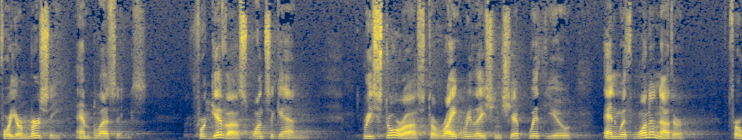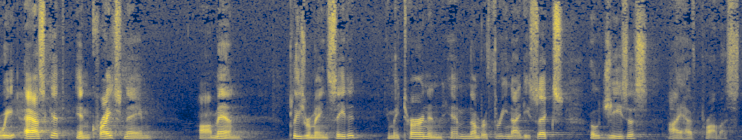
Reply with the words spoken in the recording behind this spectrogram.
for your mercy and blessings. Forgive us once again. Restore us to right relationship with you and with one another, for we ask it in Christ's name. Amen. Please remain seated. You may turn in hymn number 396, O Jesus, I have promised.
